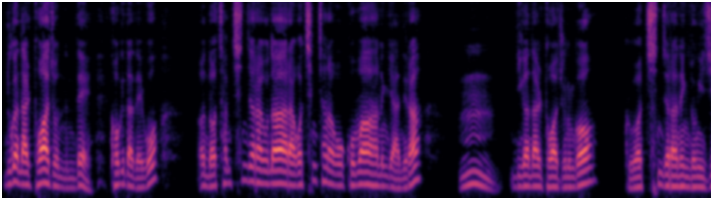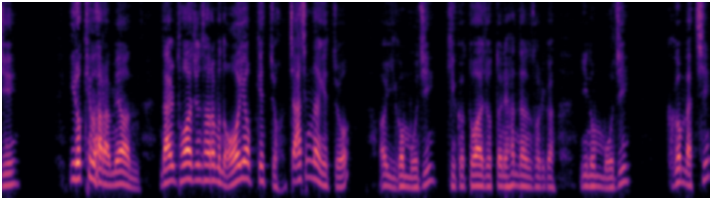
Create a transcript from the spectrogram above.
누가 날 도와줬는데 거기다 대고 어, 너참 친절하구나라고 칭찬하고 고마워하는 게 아니라 음, 네가 날 도와주는 거 그거 친절한 행동이지. 이렇게 말하면 날 도와준 사람은 어이없겠죠. 짜증나겠죠. 어, 이건 뭐지? 기껏 도와줬더니 한다는 소리가 이놈 뭐지? 그건 마치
